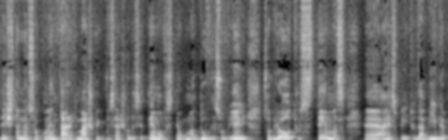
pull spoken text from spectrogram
Deixe também o seu comentário aqui embaixo o que você achou desse tema, você tem alguma dúvida sobre ele, sobre outros temas é, a respeito da Bíblia,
